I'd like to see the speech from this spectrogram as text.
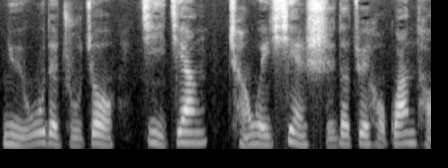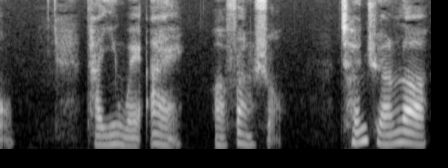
女巫的诅咒即将成为现实的最后关头，他因为爱而放手，成全了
